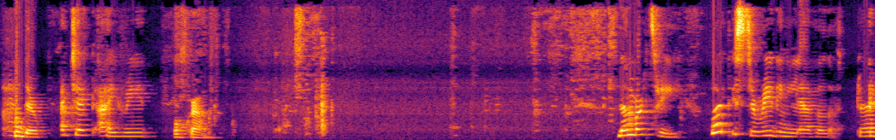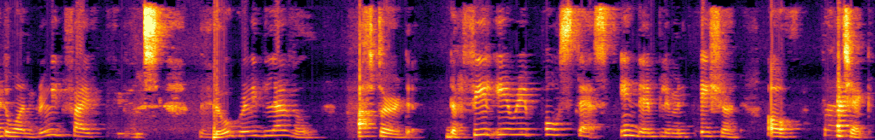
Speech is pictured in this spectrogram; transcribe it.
under Project I Read program. Number 3. What is the reading level of 21 grade 5 pupils below grade level after the, the Phil-IRI post-test in the implementation of Project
